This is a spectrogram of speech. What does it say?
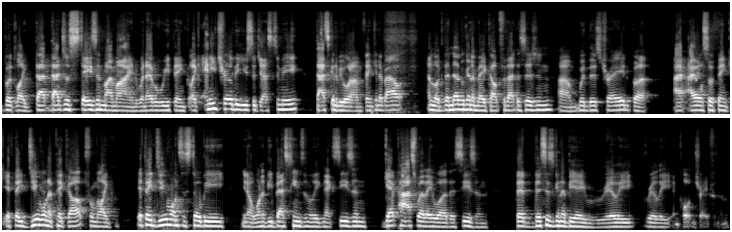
but like that that just stays in my mind whenever we think like any trade that you suggest to me, that's going to be what I'm thinking about. And look, they're never going to make up for that decision um, with this trade, but I, I also think if they do want to pick up from like if they do want to still be you know one of the best teams in the league next season, get past where they were this season, that this is going to be a really really important trade for them.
